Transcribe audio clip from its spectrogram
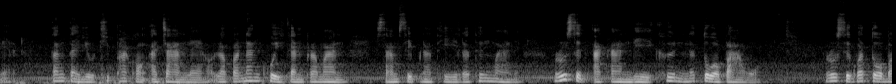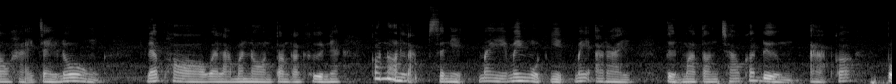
เนี่ยตั้งแต่อยู่ที่พักของอาจารย์แล้ว แล้วก็นั่งคุยกันประมาณ 30 นาทีแล้วถึงมาเนี่ยรู้สึกอาการดีขึ้นและตัวเบา รู้สึกว่าตัวเบาหายใจโล่ง แล้วพอเวลามานอนตอนกลางคืนเนี่ยก็นอนหลับสนิทไม่ไม่หงุดหงิดไม่อะไร ตื่นมาตอนเช้าก็ดื่ม อาบก็ป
